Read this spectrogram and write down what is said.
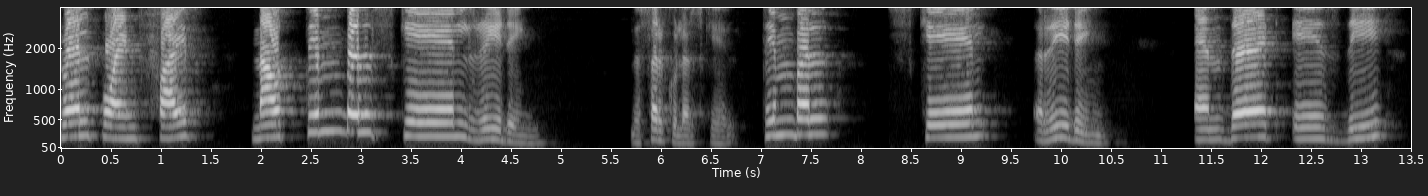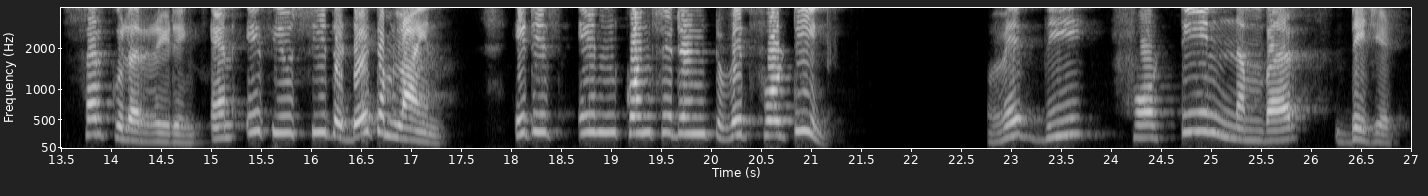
12.5 now thimble scale reading. The circular scale. Thimble scale reading. And that is the circular reading. And if you see the datum line it is in incoincident with 14 with the 14 number digit.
